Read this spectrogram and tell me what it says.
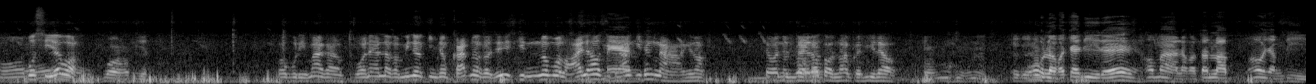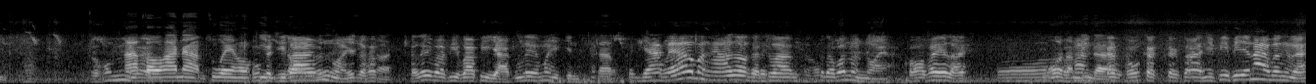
อ๋อบ่เสียบ่บอกครับบ่บุรีมากครับวันนั้นเราก็มีเนื้อกินจำกัดเนาะก็สิกินเนาะบ่หลายแล้วเฮาสิหากินทั้งหน้าเนาะแต่ว่าน้ำใจเราตอนรับก็ดีแล้วโอ้เราก็ใจดีเลยเข้ามาเราก็ต้อนรับเขาอย่างดีเราเขามีหาเขาวหาน้ำช่วยเขาผมกินกะทิบ้ามันหน่อยเหรอครับก็เลยว่าพี่ว่าพี่อยากเลยไม่ให้กินครับก็อยากแล้วมาหาเนาะก็แต่ตัวว่าแต่ว่าหน่อยๆขออภัยหลายอ๋อโอ้ทำนี่ก็เขากักกักให้พี่พิจารณาเบิ่งแหละ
